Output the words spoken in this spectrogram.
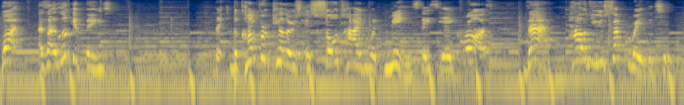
But as I look at things, the, the Comfort Killers is so tied with me, Stacy A. Cross, that how do you separate the two?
